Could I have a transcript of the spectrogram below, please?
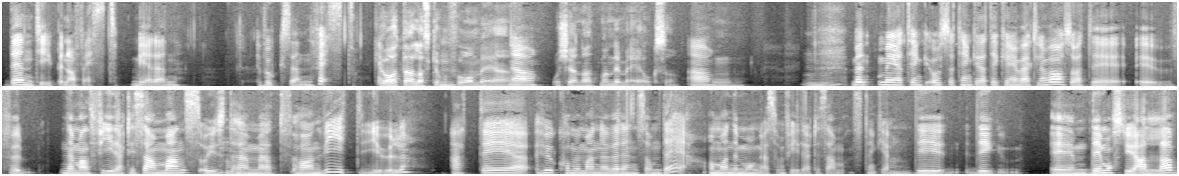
den typen av fest mer än vuxenfest. Ja, att alla ska få vara med Ja, och känna att man är med också. ja. Mm. Mm. Men, men jag tänker också tänker att det kan ju verkligen vara så att det, eh, för när man firar tillsammans och just det här med att ha en vit jul, att det, hur kommer man överens om det om man är många som firar tillsammans, tänker jag. Mm. Det, det, eh, det måste ju alla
